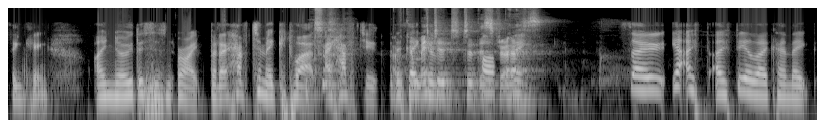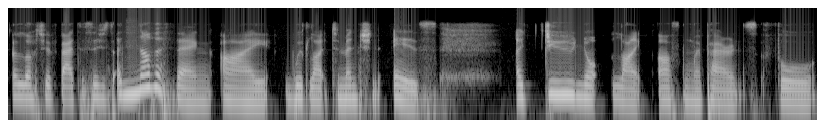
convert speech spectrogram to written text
thinking, I know this isn't right, but I have to make it work. I have to. I'm committed to this dress so yeah, I, I feel like I make a lot of bad decisions. Another thing I would like to mention is I do not like asking my parents for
